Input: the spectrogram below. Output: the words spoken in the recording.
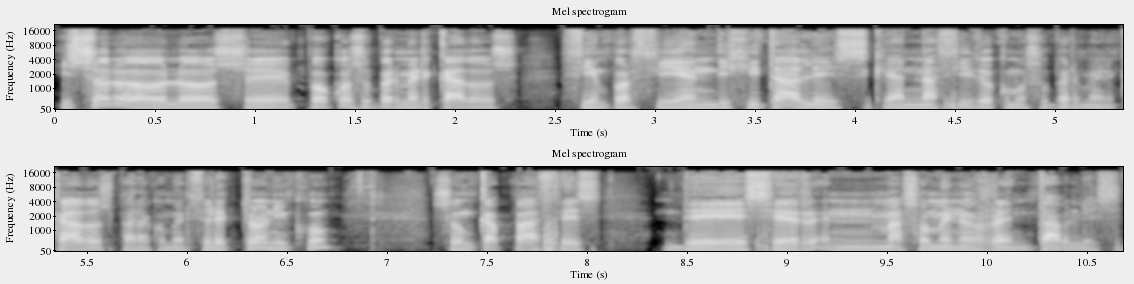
Y solo los eh, pocos supermercados 100% digitales que han nacido como supermercados para comercio electrónico son capaces de ser mm, más o menos rentables,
